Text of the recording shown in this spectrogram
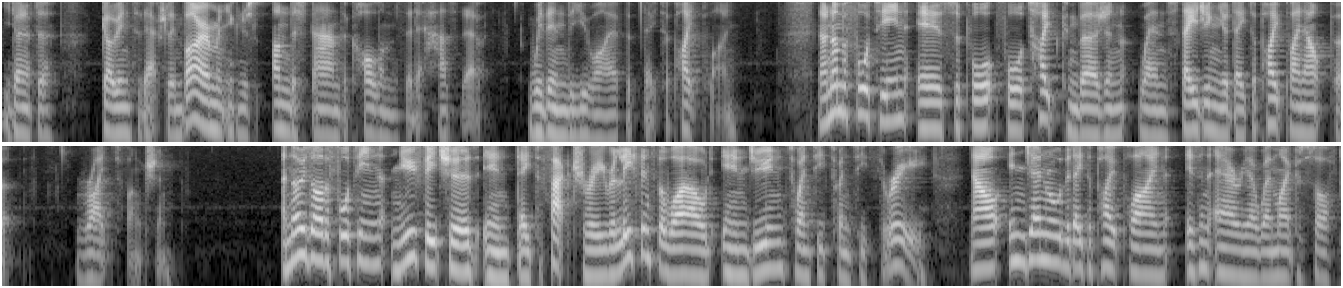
You don't have to go into the actual environment. You can just understand the columns that it has there within the UI of the data pipeline. Now, number 14 is support for type conversion when staging your data pipeline output, write function. And those are the 14 new features in Data Factory released into the wild in June 2023. Now, in general, the data pipeline is an area where Microsoft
